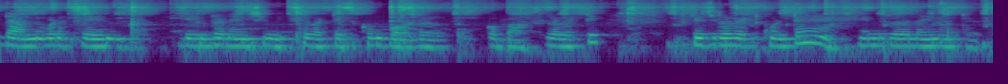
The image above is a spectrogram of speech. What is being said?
దాన్ని కూడా సేమ్ దీంట్లో నుంచి మిక్సీ పట్టేసుకొని పౌడర్ ఒక బాక్స్లో పెట్టి ఫ్రిడ్జ్లో పెట్టుకుంటే ఎన్ని రోజులైనా ఉంటుంది.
